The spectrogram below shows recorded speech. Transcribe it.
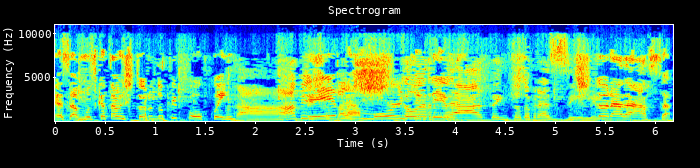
essa música tá o estouro do pipoco, hein? Tá, bicho, Pelo tá amor de Deus. estourada em todo o Brasil. Estouradaça.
